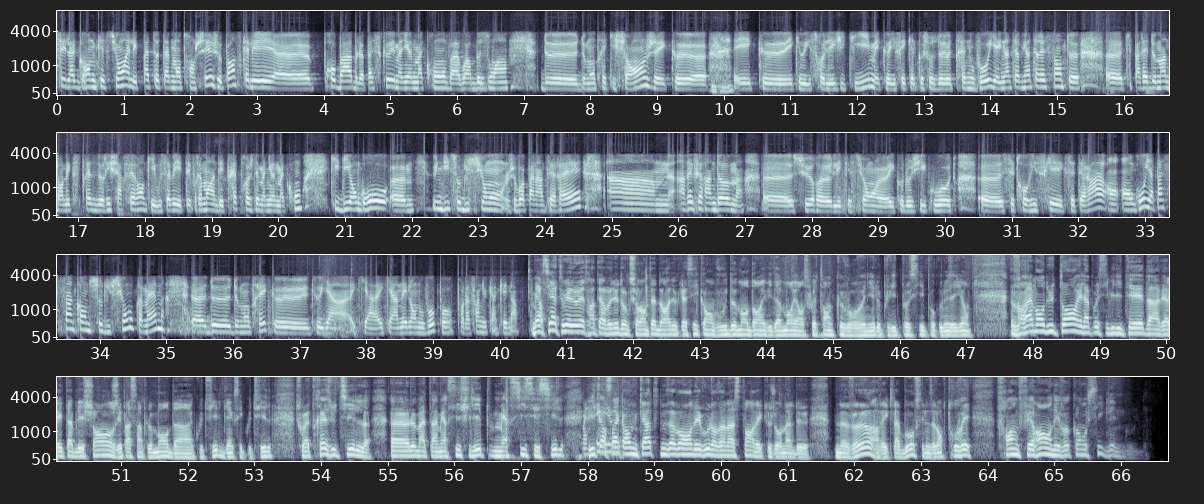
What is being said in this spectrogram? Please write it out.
C'est la grande question, elle n'est pas totalement tranchée. Je pense qu'elle est euh, probable parce que Emmanuel Macron va avoir besoin de, de montrer qu'il change et que euh, mhm. et que et qu'il se légitime et qu'il fait quelque chose de très nouveau. Il y a une interview intéressante euh, qui paraît demain dans l'Express de Richard Ferrand, qui vous savez était vraiment un des très proches d'Emmanuel Macron, qui dit en gros une dissolution, je vois pas l'intérêt, un, un référendum euh, sur les questions écologiques ou autres, c'est trop risqué, etc. En, en gros, il n'y a pas 50 solutions quand même de, de montrer que qu'il y, a, y, y a un élan nouveau pour, pour la fin du quinquennat. Merci à tous les deux d'être intervenus donc sur l'antenne de Radio Classique en vous demandant évidemment et en souhaitant que vous reveniez le plus vite possible pour que nous ayons vraiment du temps et la possibilité d'un véritable échange et pas simplement d'un coup de fil, bien que ces coups de fil soient très utiles euh, le matin. Merci Philippe, merci Cécile. 8h54, nous avons rendez-vous dans un instant avec le journal de 9h, avec la bourse et nous allons retrouver Franck Ferrand en évoquant aussi Glenn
